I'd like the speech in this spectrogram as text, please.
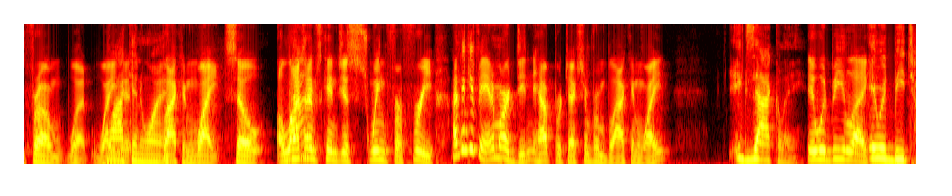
from what white Black and white. black and white. So a lot of times can just swing for free. I think if Animar didn't have protection from black and white, exactly. it would be like it would be t-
